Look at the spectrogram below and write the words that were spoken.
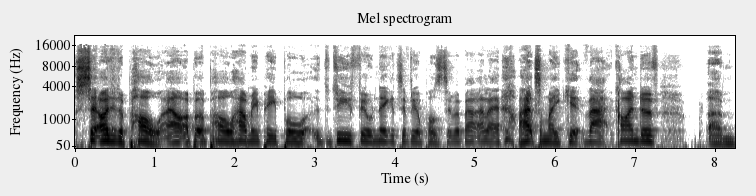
So I did a poll. Out, I put a poll. How many people do you feel negatively or positive about Haller? I had to make it that kind of um,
